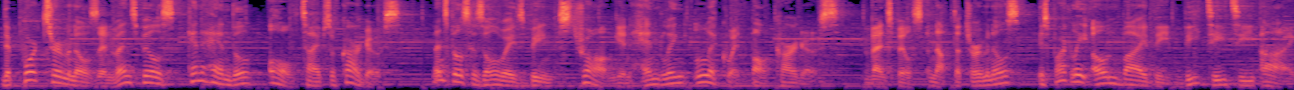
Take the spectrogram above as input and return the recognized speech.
The port terminals in Ventspils can handle all types of cargoes. Ventspils has always been strong in handling liquid bulk cargoes. Ventspils Naphtha Terminals is partly owned by the VTTI,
